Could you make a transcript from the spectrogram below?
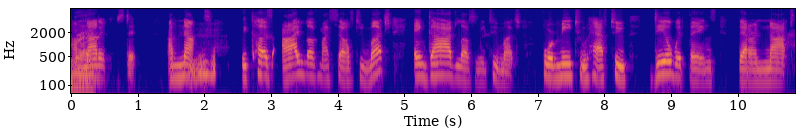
I'm Right. not interested. I'm not Mhm. because I love myself too much and God loves me too much for me to have to deal with things that are not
